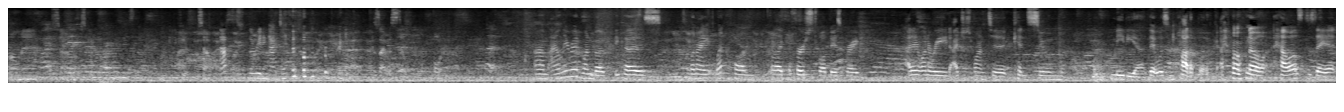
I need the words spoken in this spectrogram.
moment, so it was kind of cute. So that's the reading I did because I was still bored. Um, I only read one book because when I went home for like the first 12 days of break, I didn't want to read. I just wanted to consume media that was not a book. I don't know how else to say it.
